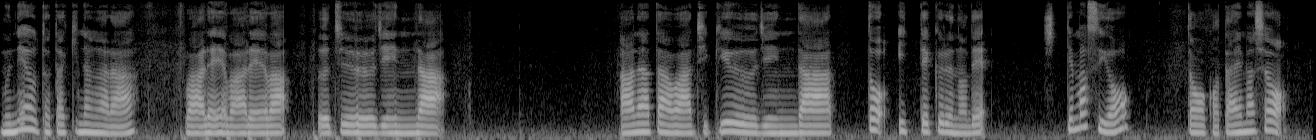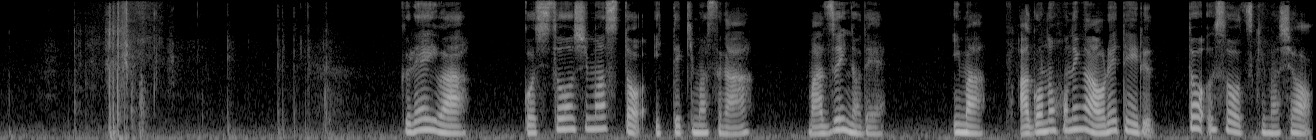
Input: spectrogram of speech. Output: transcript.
胸を叩きながら我々は宇宙人だ。あなたは地球人だと言ってくるので「知ってますよ」と答えましょう。グレイは「ご馳走します」と言ってきますがまずいので今顎の骨が折れている。と嘘をつきましょう。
